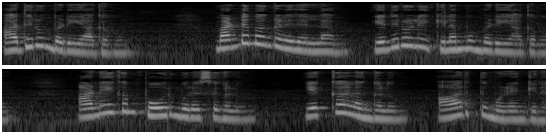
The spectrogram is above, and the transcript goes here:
அதிரும்படியாகவும் மண்டபங்களிலெல்லாம் எதிரொலி கிளம்பும்படியாகவும் அநேகம் போர் முரசுகளும் எக்காலங்களும் ஆர்த்து முழங்கின.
